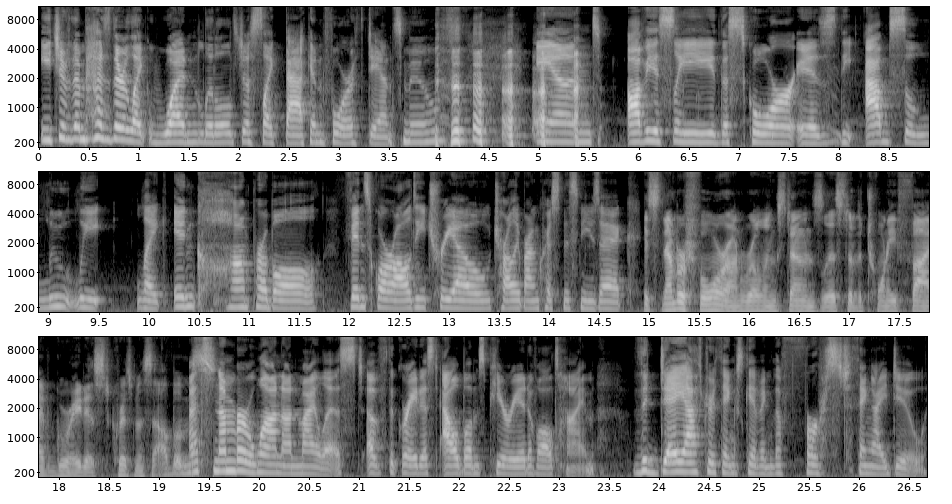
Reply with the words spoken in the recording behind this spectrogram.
each of them has their like one little just like back and forth dance move and obviously the score is the absolutely like incomparable Vince Guaraldi trio Charlie Brown Christmas music. It's number four on Rolling Stone's list of the 25 greatest Christmas albums. That's number 1 on my list of the greatest albums period of all time. The day after Thanksgiving, the first thing I do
